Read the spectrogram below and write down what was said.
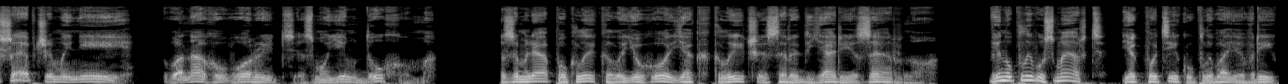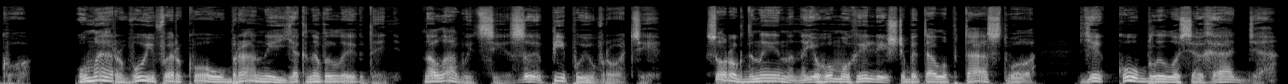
шепче мені, вона говорить з моїм духом. Земля покликала його, як кличе серед ярі зерно. Він уплив у смерть, як потік upливає в ріку. Умер вуй Ферко, убраний, як на Великдень, на лавиці, з піпою в роті. Сорок днин на його могилі щебетало птаство, й кублилося гаддя.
